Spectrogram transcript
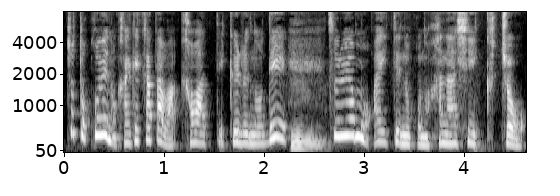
ちょっと声のかけ方は変わってくるのでうん。それはもう相手のこの話し口調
